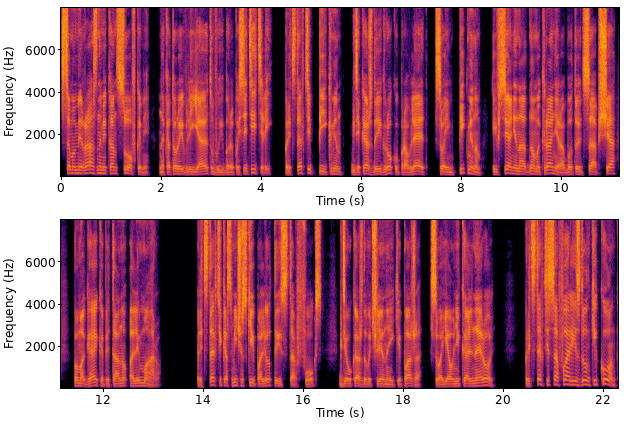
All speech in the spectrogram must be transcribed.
самыми разными концовками, на которые влияют выборы посетителей. Представьте Пикмен, где каждый игрок управляет своим Пикменом, и все они на одном экране работают сообща, помогая капитану Алимару. Представьте космические полеты из Star Fox, где у каждого члена экипажа своя уникальная роль. Представьте сафари из Donkey Kong,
